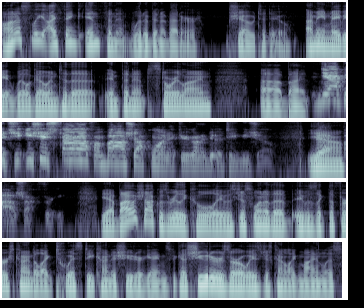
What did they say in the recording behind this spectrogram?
honestly, I think Infinite would have been a better show to do. I mean, maybe it will go into the Infinite storyline, uh, but Yeah, but you, you should start off on Bioshock One if you're going to do a TV show. yeah, Bioshock Three. yeah. Bioshock was really cool. It was just one of the. It was like the first kind of like twisty kind of shooter games because shooters are always just kind of like mindless,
